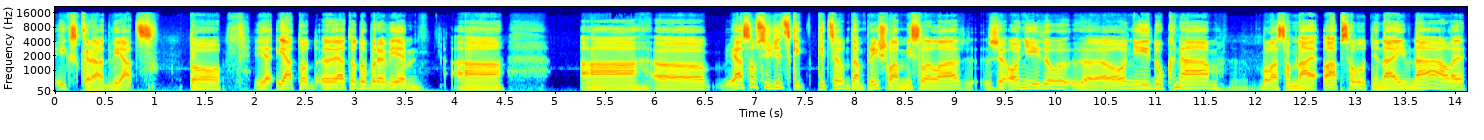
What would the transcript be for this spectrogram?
x krát viac. To, ja, ja, to, ja to dobre viem. A a uh, ja som si vždycky, keď som tam prišla, myslela, že oni idú, uh, oni idú k nám. Bola som na, absolútne naivná, ale,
